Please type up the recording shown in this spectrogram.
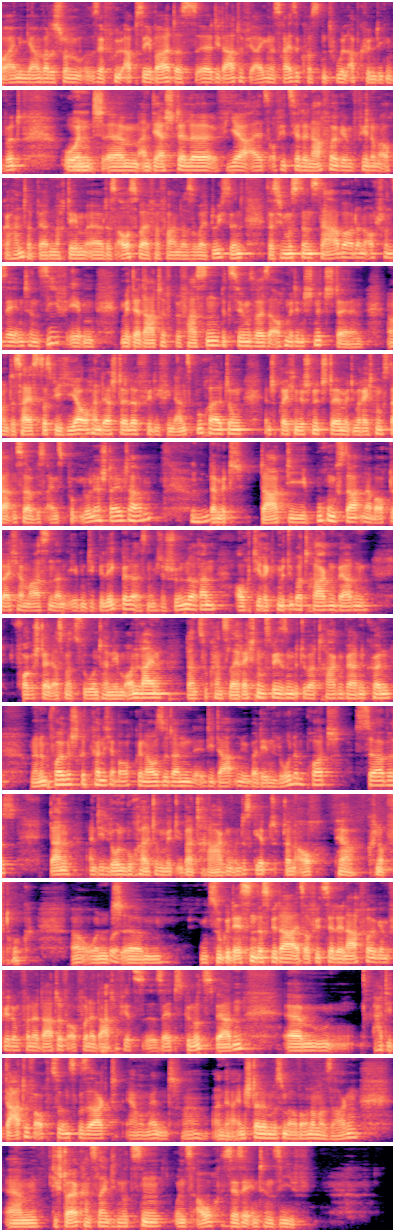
vor einigen Jahren war das schon sehr früh absehbar, dass äh, die Dativ ihr eigenes Reisekostentool abkündigen wird. Und mhm. ähm, an der Stelle wir als offizielle Nachfolgeempfehlung auch gehandhabt werden, nachdem äh, das Auswahlverfahren da soweit durch sind. Das heißt, wir mussten uns da aber dann auch schon sehr intensiv eben mit der Dativ befassen, beziehungsweise auch mit den Schnittstellen. Und das heißt, dass wir hier auch an der Stelle für die Finanzbuchhaltung entsprechende Schnittstellen mit dem Rechnungsdatenservice 1.0 erstellt haben, mhm. damit da die Buchungsdaten, aber auch gleichermaßen dann eben die Belegbilder, ist nämlich das Schöne daran, auch direkt mit übertragen werden. Vorgestellt erstmal zu Unternehmen online, dann zu Kanzlei Rechnungswesen mit übertragen werden können. Und dann im Folgeschritt kann ich aber auch genauso dann die Daten über den Lohnimport-Service dann an die Lohnbuchhaltung mit übertragen. Und es geht dann auch per Knopfdruck. Ja, und cool. ähm, im Zuge dessen, dass wir da als offizielle Nachfolgeempfehlung von der Dativ auch von der Dativ jetzt äh, selbst genutzt werden, ähm, hat die Dativ auch zu uns gesagt, ja Moment, ja, an der einen Stelle müssen wir aber auch nochmal sagen, ähm, die Steuerkanzleien, die nutzen uns auch sehr, sehr intensiv.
